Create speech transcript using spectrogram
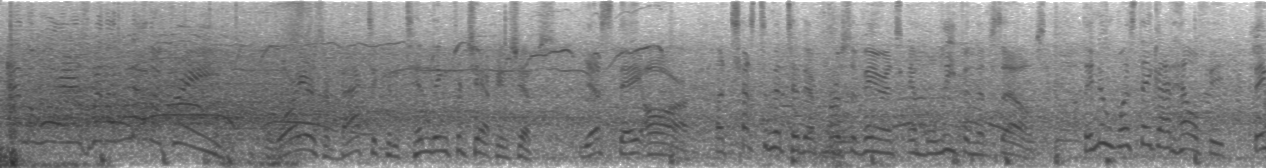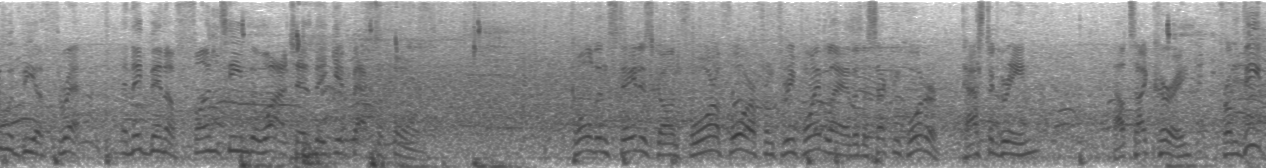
And the Warriors with another three. The Warriors are back to contending for championships. Yes, they are. A testament to their perseverance and belief in themselves. They knew once they got healthy, they would be a threat. And they've been a fun team to watch as they get back to form. Golden State has gone 4 of 4 from three-point land in the second quarter. Pass to Green. Outside Curry. From deep.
